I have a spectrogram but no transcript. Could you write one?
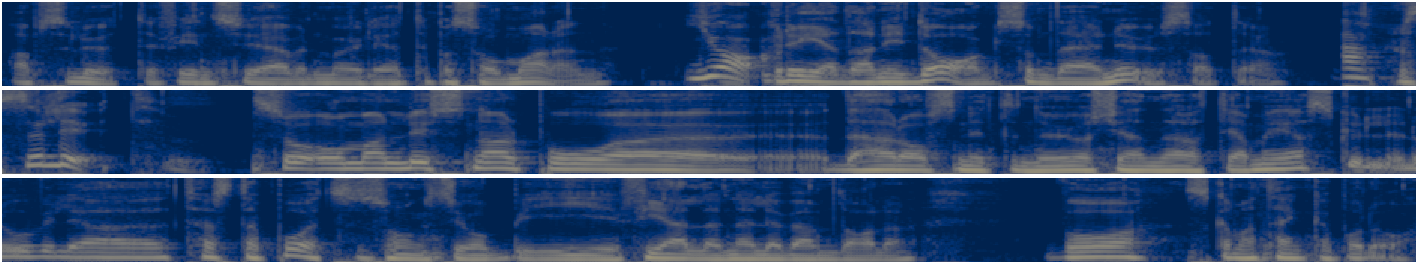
absolut. Det finns ju även möjligheter på sommaren. Ja, Redan idag som det är nu. Så, att, ja. absolut. så om man lyssnar på eh, det här avsnittet nu och känner att ja, men jag skulle nog vilja testa på ett säsongsjobb i fjällen eller Vemdalen. Vad ska man tänka på då?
